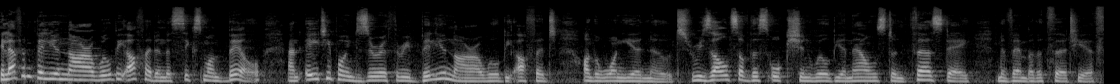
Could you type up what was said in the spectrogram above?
11 billion naira will be offered in the six-month bill, and 80.03 billion naira will be offered on the one-year note. Results of this auction will be announced on Thursday, November the 30th.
